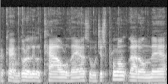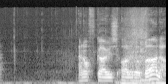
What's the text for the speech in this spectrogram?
Okay, and we've got a little cowl there, so we'll just plonk that on there. And off goes our little burner.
